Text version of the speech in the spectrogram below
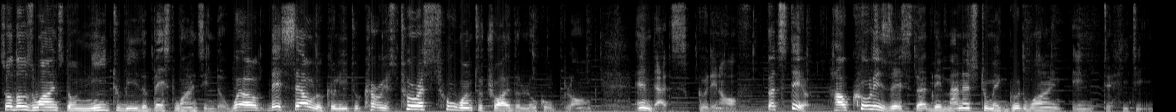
So those wines don't need to be the best wines in the world, they sell locally to curious tourists who want to try the local Blanc. And that's good enough. But still, how cool is this that they managed to make good wine in Tahiti?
